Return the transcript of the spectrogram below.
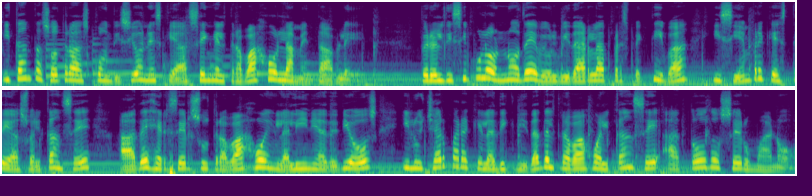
y tantas otras condiciones que hacen el trabajo lamentable. Pero el discípulo no debe olvidar la perspectiva y siempre que esté a su alcance, ha de ejercer su trabajo en la línea de Dios y luchar para que la dignidad del trabajo alcance a todo ser humano.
